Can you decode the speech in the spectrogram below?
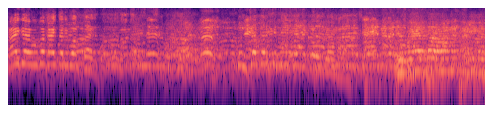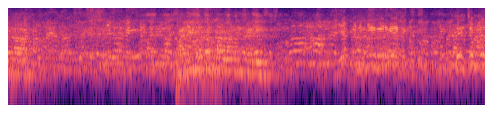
काय काय उभं काहीतरी बोलताय. तुमच्या तरी किती खाली बसा. खाली बसा सर्वांनी खाली त्यांच्या मनात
